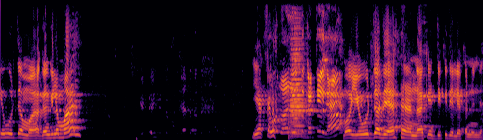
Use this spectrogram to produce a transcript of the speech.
ఎవరిదమ్మా గంగిలమ్మ? ఎక్కడ? మా అదే. నాకేం దిక్కు తెలియక నుండి.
